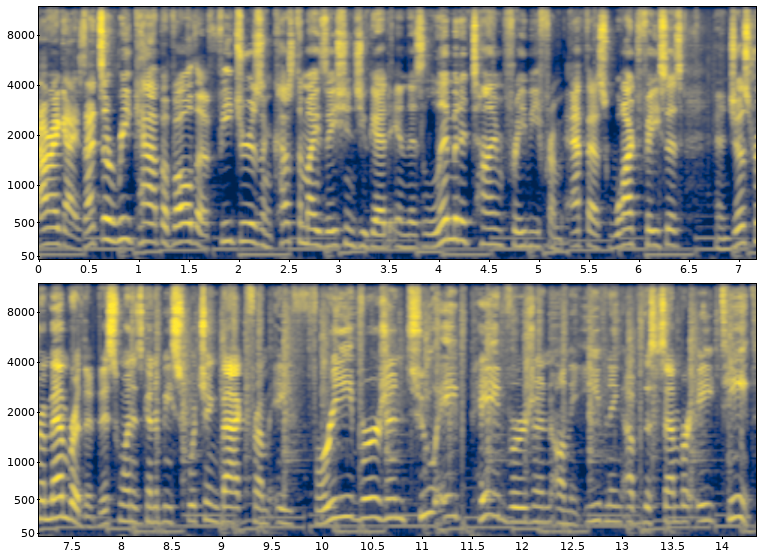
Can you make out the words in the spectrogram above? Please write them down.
Alright guys, that's a recap of all the features and customizations you get in this limited time freebie from FS Watch Faces, and just remember that this one is going to be switching back from a free version to a paid version on the evening of December 18th.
